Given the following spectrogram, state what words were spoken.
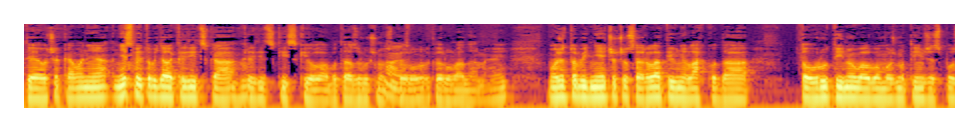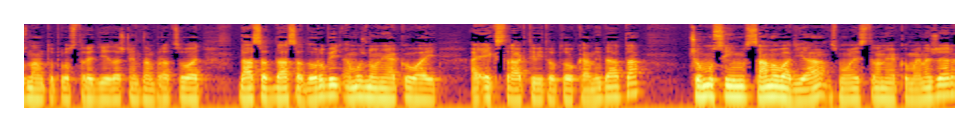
tie očakávania. Nesmie to byť ale kritická, uh-huh. kritický skill, alebo tá zručnosť, no, ktorú, ktorú hľadáme. Hej? Môže to byť niečo, čo sa relatívne ľahko dá tou rutínou, alebo možno tým, že spoznám to prostredie, začnem tam pracovať, dá sa, dá sa dorobiť a možno nejakou aj, aj extra aktivitou toho kandidáta čo musím sanovať ja z mojej strany ako manažer,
